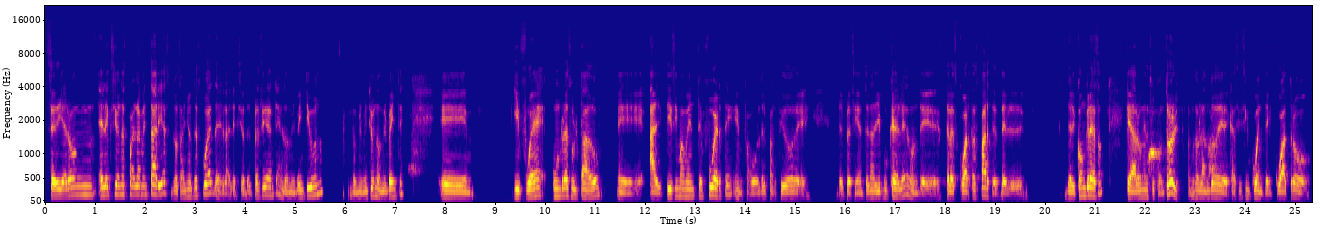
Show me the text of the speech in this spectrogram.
se dieron elecciones parlamentarias dos años después de la elección del presidente en el 2021, 2021-2020, eh, y fue un resultado eh, altísimamente fuerte en favor del partido de, del presidente Nayib Bukele, donde tres cuartas partes del, del Congreso quedaron en su control. Estamos hablando de casi 54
